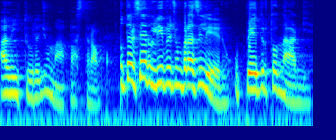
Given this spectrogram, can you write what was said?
a leitura de um mapa astral. O terceiro livro é de um brasileiro, o Pedro Tonardi.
